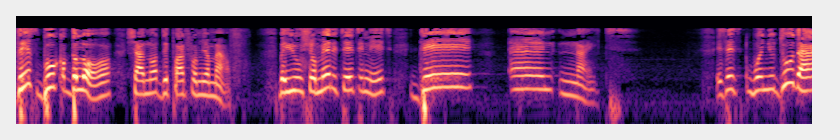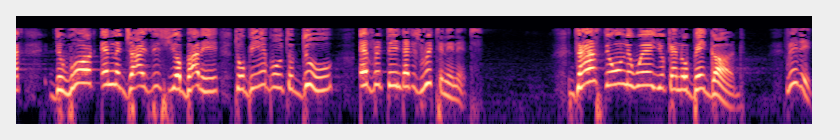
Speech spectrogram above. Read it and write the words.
This book of the law shall not depart from your mouth, but you shall meditate in it day and night. It says, when you do that, the word energizes your body to be able to do everything that is written in it. That's the only way you can obey God. Read it.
